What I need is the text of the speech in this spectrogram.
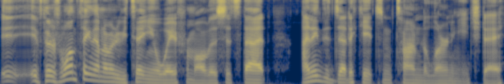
if there's one thing that I'm going to be taking away from all this, it's that I need to dedicate some time to learning each day.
